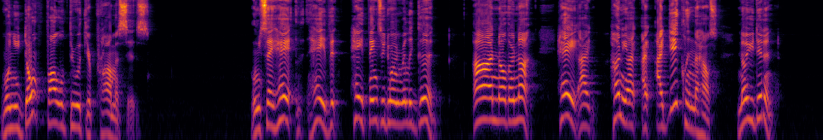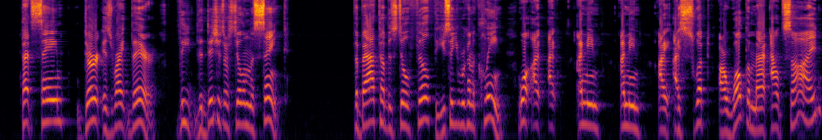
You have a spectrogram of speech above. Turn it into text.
when you don't follow through with your promises, when you say, "Hey, hey, th- hey, things are doing really good," ah, uh, no, they're not. Hey, I, honey, I, I, I did clean the house. No, you didn't. That same dirt is right there. the The dishes are still in the sink. The bathtub is still filthy. You said you were gonna clean. Well, I, I, I mean, I mean, I, I swept our welcome mat outside.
